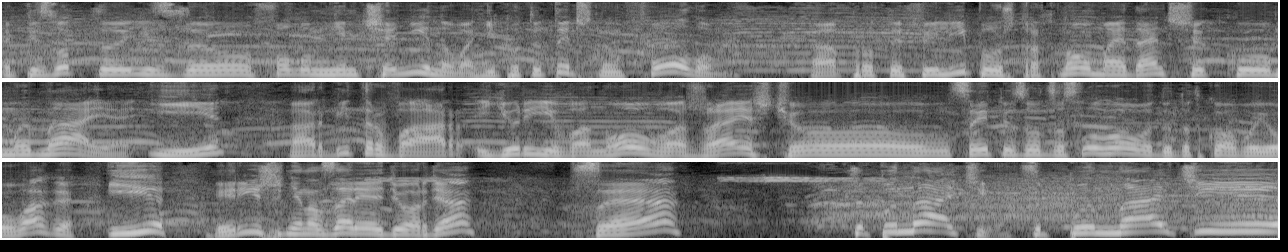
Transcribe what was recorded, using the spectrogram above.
Епізод із фолом Німчанінова, гіпотетичним фолом проти Філіпа у штрафному майданчику минає. І арбітр ВАР Юрій Іванов вважає, що цей епізод заслуговує додаткової уваги. І рішення Назарія Дьордя це. Це пенальті. Це пенальті.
